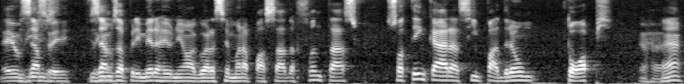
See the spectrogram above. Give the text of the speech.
É, Fizemos, isso aí. fizemos a primeira reunião agora semana passada, fantástico. Só tem cara assim padrão top. Aham. né?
